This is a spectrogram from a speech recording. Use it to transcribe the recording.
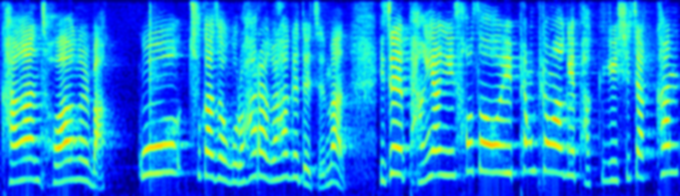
강한 저항을 막 받고 추가적으로 하락을 하게 되지만 이제 방향이 서서히 평평하게 바뀌기 시작한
